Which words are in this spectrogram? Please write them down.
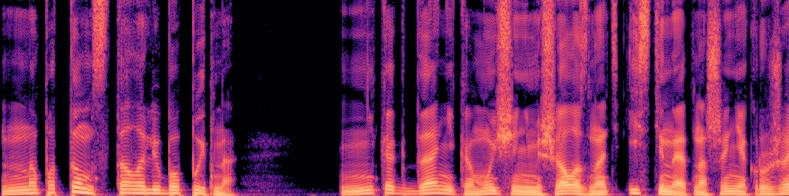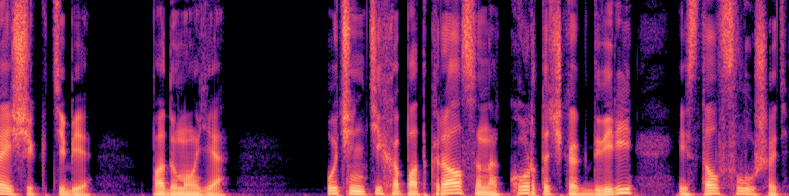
Но потом стало любопытно. Никогда никому еще не мешало знать истинное отношение окружающих к тебе, подумал я очень тихо подкрался на корточках к двери и стал слушать.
